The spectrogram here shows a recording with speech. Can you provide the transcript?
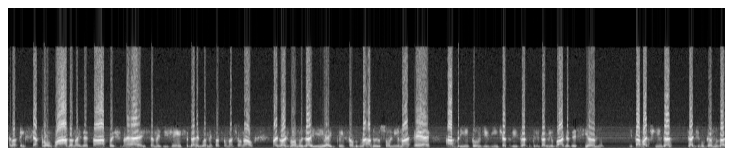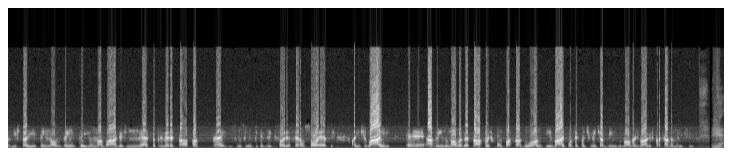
ela tem que ser aprovada nas etapas, né? Isso é uma exigência da regulamentação nacional. Mas nós vamos aí, a intenção do governador Wilson Lima é abrir em torno de 20 a 30, 30 mil vagas esse ano. Itabatinga, já divulgamos a lista aí, tem 91 vagas nessa primeira etapa né? Isso não significa dizer que só, serão só essas. A gente vai é, abrindo novas etapas com o passar do ano e vai, consequentemente, abrindo novas vagas para cada município. É,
